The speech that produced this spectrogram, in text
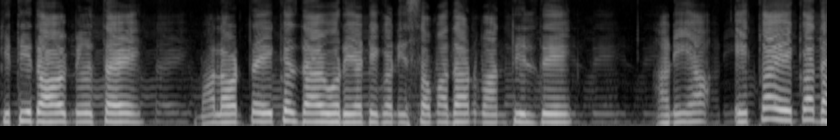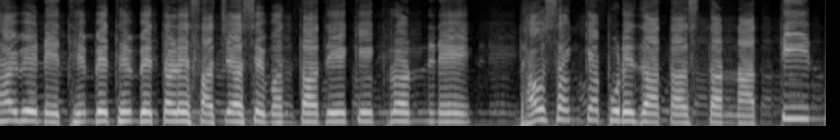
किती धाव मिळत आहे मला वाटतं एकच धावेवर या ठिकाणी समाधान मानतील ते. आणि या एका एका धावेने थेंबे थेंबे तळे साचे असे म्हणतात एक एक रनने धावसंख्या पुढे जात असताना तीन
